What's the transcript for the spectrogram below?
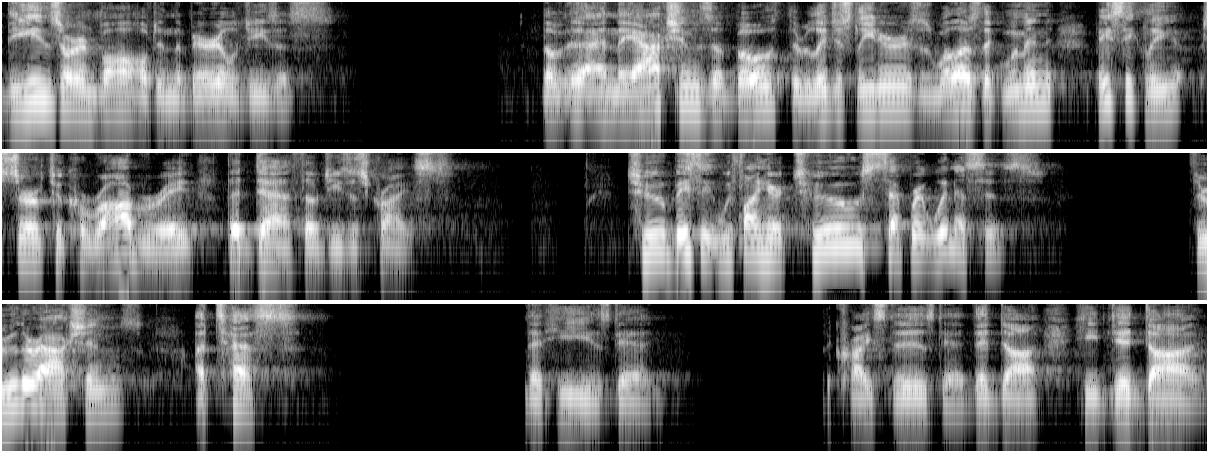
These are involved in the burial of Jesus. The, and the actions of both the religious leaders as well as the women basically serve to corroborate the death of Jesus Christ. Two, basically, we find here two separate witnesses through their actions attest that he is dead. The Christ is dead. They die. He did die.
